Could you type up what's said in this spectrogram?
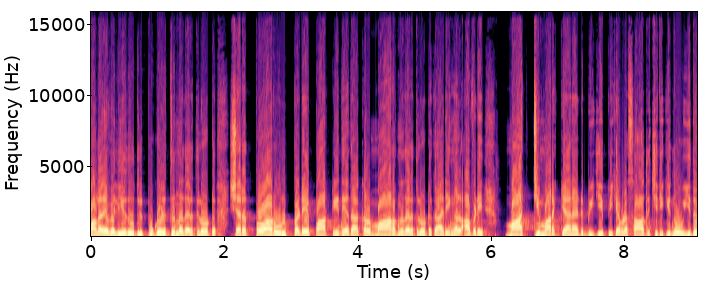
വളരെ വലിയ തോതിൽ പുകഴ്ത്തുന്ന തരത്തിലോട്ട് ശരത് പവാർ ഉൾപ്പെടെ പാർട്ടി നേതാക്കൾ മാറുന്ന തരത്തിലോട്ട് കാര്യങ്ങൾ അവിടെ മാറ്റിമറിക്കാനായിട്ട് ബി ജെ പിക്ക് അവിടെ സാധിച്ചിരിക്കുന്നു. ഇത്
